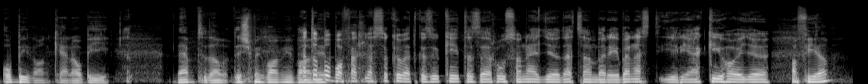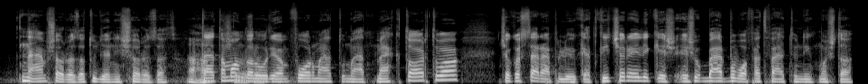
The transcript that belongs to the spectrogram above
Obi-Wan Kenobi, nem tudom, és még valami... valami Hát a Boba Fett lesz a következő 2021 decemberében, ezt írják ki, hogy a film? Nem, sorozat, ugyanis sorozat. Aha, Tehát a. Mandalorian formátumát megtartva, csak a szereplőket kicserélik, és, és bár Boba Fett feltűnik most a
